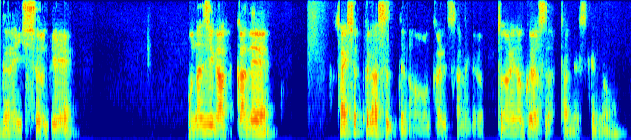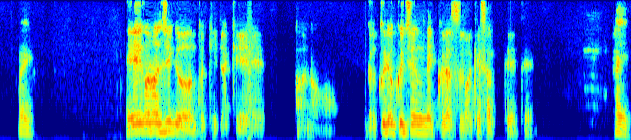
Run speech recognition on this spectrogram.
が一緒で、同じ学科で、最初クラスっていうのが分かれてたんだけど、隣のクラスだったんですけど、はい。英語の授業の時だけ、あの、学力順でクラス分け去ってて、はい。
